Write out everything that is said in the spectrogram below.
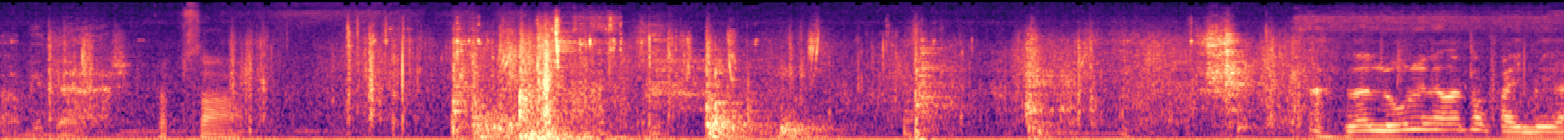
Copy that. รับทราบ อ่ะแล้วรู้เลยนะว่าต้องไปเรือ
